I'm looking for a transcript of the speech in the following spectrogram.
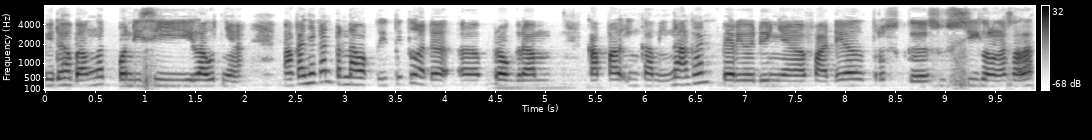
beda banget kondisi lautnya. Makanya kan pernah waktu itu itu ada uh, program kapal Inkamina kan, periodenya Fadel terus ke Susi kalau nggak salah.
